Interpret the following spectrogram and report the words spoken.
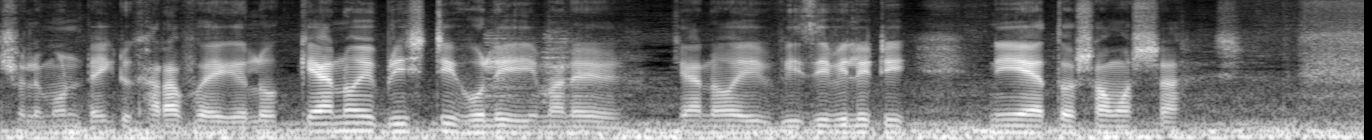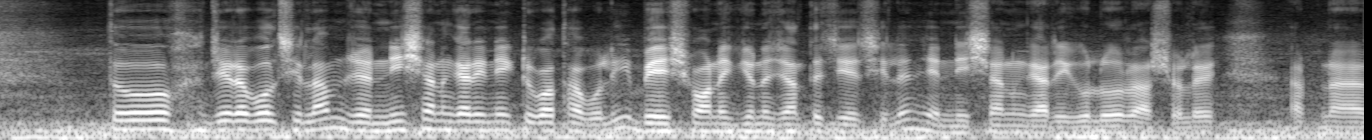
আসলে মনটা একটু খারাপ হয়ে গেল। কেন এই বৃষ্টি হলেই মানে কেন এই ভিজিবিলিটি নিয়ে এত সমস্যা? তো যেটা বলছিলাম যে নিশান গাড়ি নিয়ে একটু কথা বলি। বেশ অনেকজনে জানতে চেয়েছিলেন যে নিশান গাড়িগুলোর আসলে আপনার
